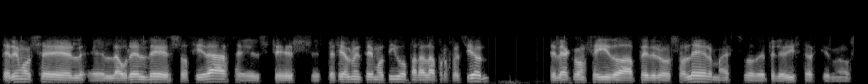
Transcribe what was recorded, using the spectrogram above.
Tenemos el, laurel de sociedad, este es especialmente emotivo para la profesión. Se le ha concedido a Pedro Soler, maestro de periodistas que nos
